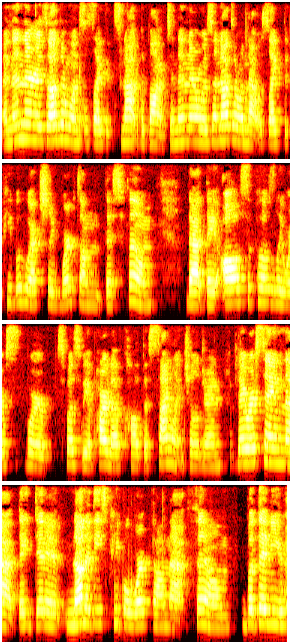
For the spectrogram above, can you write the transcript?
And then there is other ones that's like, it's not debunked. And then there was another one that was like, the people who actually worked on this film that they all supposedly were were supposed to be a part of called the Silent Children. They were saying that they didn't none of these people worked on that film. But then you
